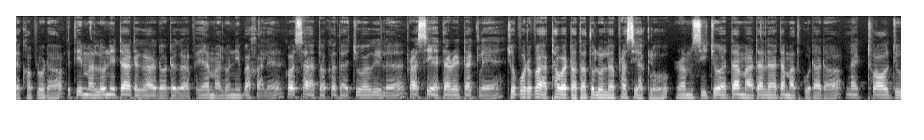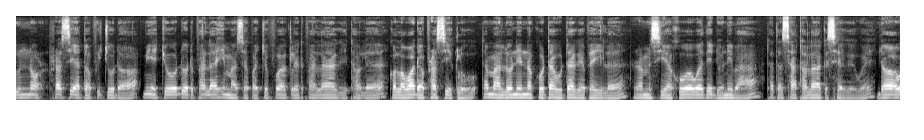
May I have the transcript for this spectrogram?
လက်ခေါပလို့တော့ကတိမလုံးနေတာတကတော့တကဖဲမလုံးနေဘခလဲကောဆာတော့ခတာကျွာကြီးလဲဖရစီအတရတက်လဲချိုပိုတဖာထဝက်တော့တလိုလဲဖရစီအကလိုရမ်စီချိုအတမတလဲအတမတကူတာတော့ like 12 do not ဖရစီအတော့ဖိချိုတော့မြေချိုတို့တဖာလာဟိမဆပချိုဖွာကလဲတဖာလာကြီးထောက်လဲကောလဝါတော့ဖရစီကလိုတမလုံးနေနခိုတာဟူတာကေဖဲဤလဲရမစီယခိုအဝတိဒိုနေပါတတဆာထလာကဆေကေဝဲဒေါ်အဝ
